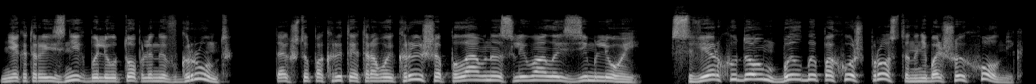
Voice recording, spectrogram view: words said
Некоторые из них были утоплены в грунт, так что покрытая травой крыша плавно сливалась с землей. Сверху дом был бы похож просто на небольшой холмик.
